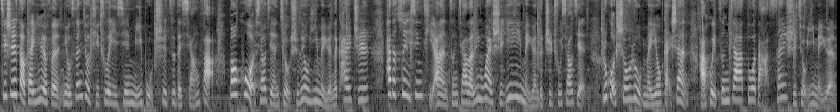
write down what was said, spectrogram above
其实早在一月份，纽森就提出了一些弥补赤字的想法，包括削减九十六亿美元的开支。他的最新提案增加了另外十一亿美元的支出削减，如果收入没有改善，还会增加多达三十九亿美元。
